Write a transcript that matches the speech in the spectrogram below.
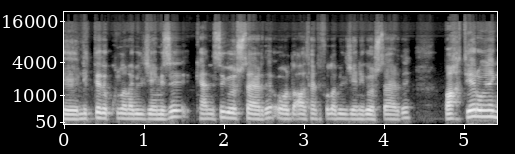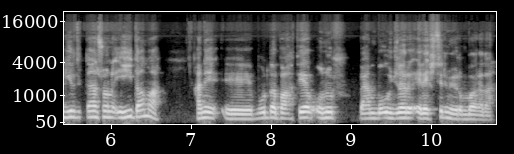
E, ligde de kullanabileceğimizi kendisi gösterdi. Orada alternatif olabileceğini gösterdi. Bahtiyar oyuna girdikten sonra iyiydi ama Hani e, burada Bahtiyar Onur ben bu oyuncuları eleştirmiyorum bu arada.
